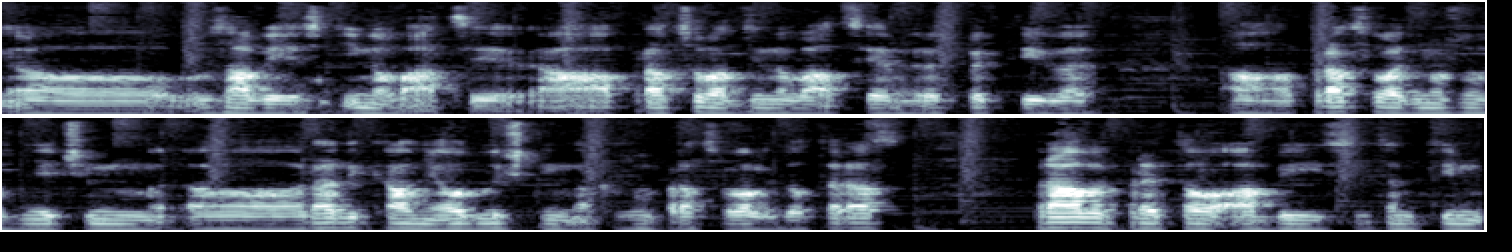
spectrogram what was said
uh, zaviesť inovácie a pracovať s inováciami, respektíve uh, pracovať možno s niečím uh, radikálne odlišným, ako sme pracovali doteraz, práve preto, aby si ten tým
